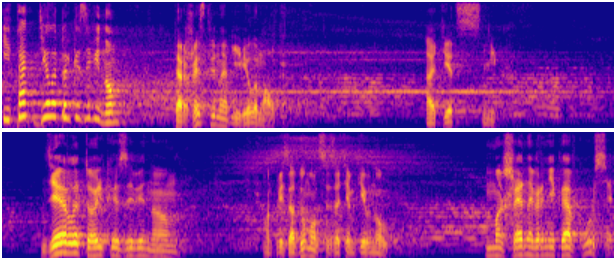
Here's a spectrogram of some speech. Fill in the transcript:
И так дело только за вином. Торжественно объявила Малка. Отец сник. Дело только за вином. Он призадумался, затем кивнул. Моше наверняка в курсе.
